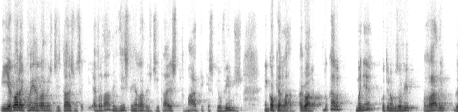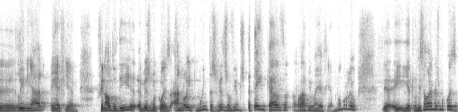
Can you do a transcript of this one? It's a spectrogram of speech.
e agora é que vêm as rádios digitais, não sei. É verdade, existem rádios digitais temáticas que ouvimos em qualquer lado. Agora, no carro Manhã continuamos a ouvir rádio eh, linear em FM. Final do dia, a mesma coisa. À noite, muitas vezes ouvimos, até em casa, rádio em FM. Não morreu. E a televisão é a mesma coisa.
